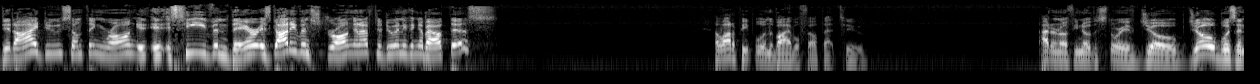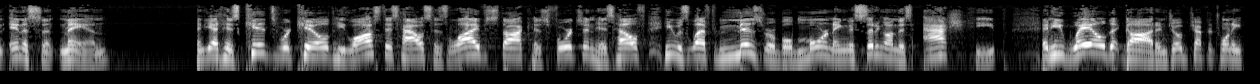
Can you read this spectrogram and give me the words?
Did I do something wrong? Is, is, He even there? Is God even strong enough to do anything about this? A lot of people in the Bible felt that too. I don't know if you know the story of Job. Job was an innocent man and yet his kids were killed. He lost his house, his livestock, his fortune, his health. He was left miserable, mourning, sitting on this ash heap. And he wailed at God in Job chapter 20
